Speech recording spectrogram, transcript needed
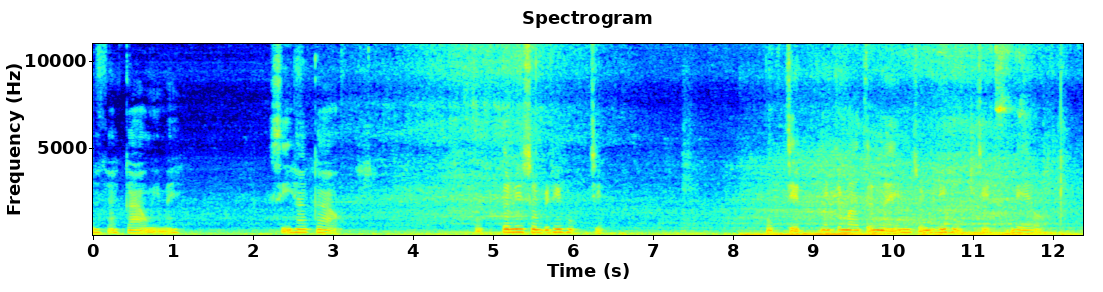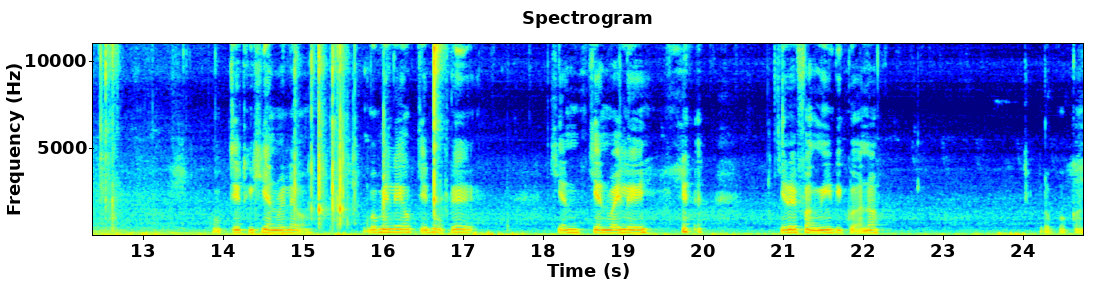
นะคะเก้ามีไหมสี่ห้าเก้าตัวนี้ชนไปที่หกเจ็ดหกเจ็ดมันจะมาตัวไหนมันชนไปที่หกเจ็ดแล้วหกเจ็ดคือเขียนไว้แล้วบ่ไม่นแล้วเจ็ดหกเด้อเขียนเขียนไว้เลย เขียนไว้ฝั่งนี้ดีกว่าเนาะลบออกก่อน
